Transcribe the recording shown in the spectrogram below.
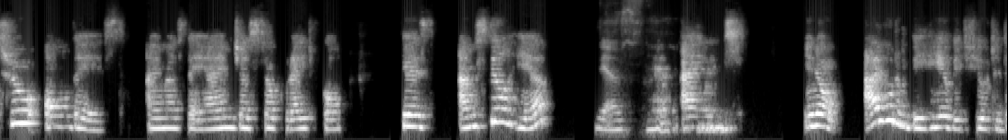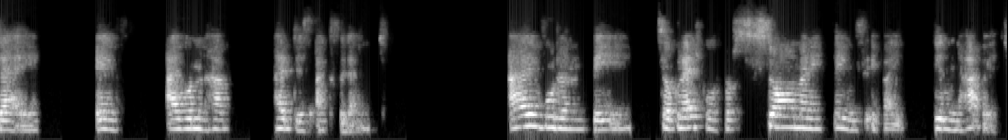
through all this, I must say, I'm just so grateful because I'm still here. Yes. And, you know, I wouldn't be here with you today if I wouldn't have had this accident. I wouldn't be so grateful for so many things if I didn't have it.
